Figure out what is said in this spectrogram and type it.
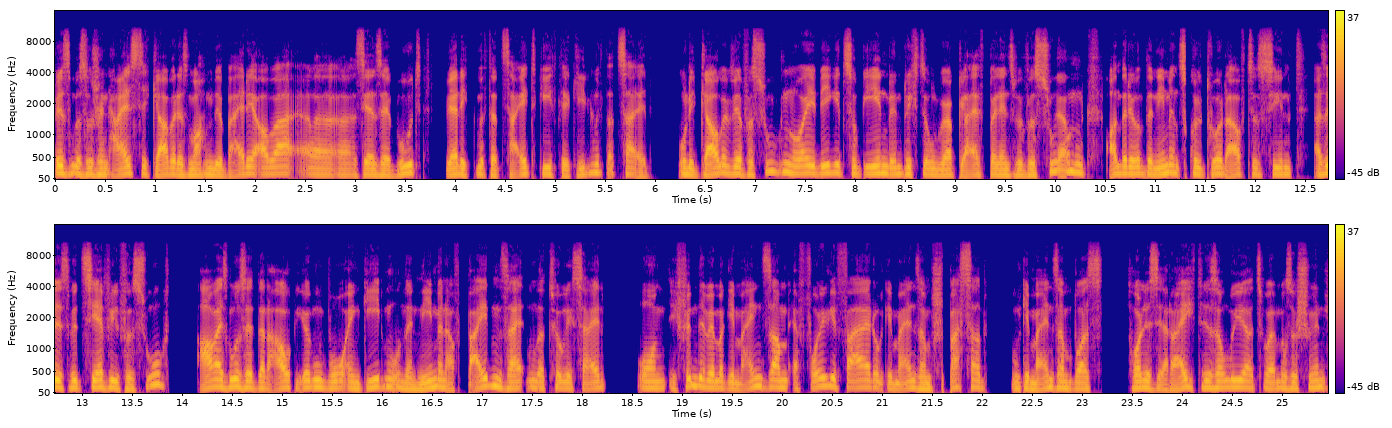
es immer so schön heißt, ich glaube, das machen wir beide aber äh, sehr, sehr gut. Wer nicht mit der Zeit geht, der geht mit der Zeit. Und ich glaube, wir versuchen neue Wege zu gehen in Richtung Work-Life-Balance. Wir versuchen, andere Unternehmenskulturen aufzuziehen. Also es wird sehr viel versucht, aber es muss ja dann auch irgendwo ein Geben und ein Nehmen auf beiden Seiten natürlich sein. Und ich finde, wenn man gemeinsam Erfolge feiert und gemeinsam Spaß hat und gemeinsam was Tolles erreicht. Das sagen wir ja zwar immer so schön,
